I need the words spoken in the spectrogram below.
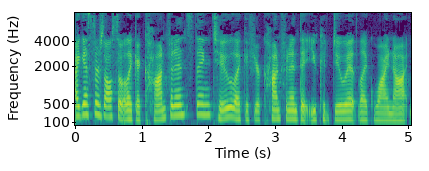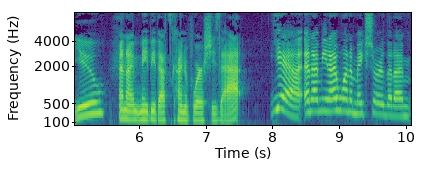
I guess there's also like a confidence thing too, like if you're confident that you could do it, like why not you? And I maybe that's kind of where she's at. Yeah, and I mean, I want to make sure that I'm.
